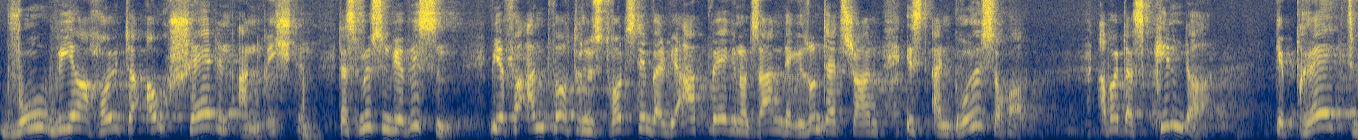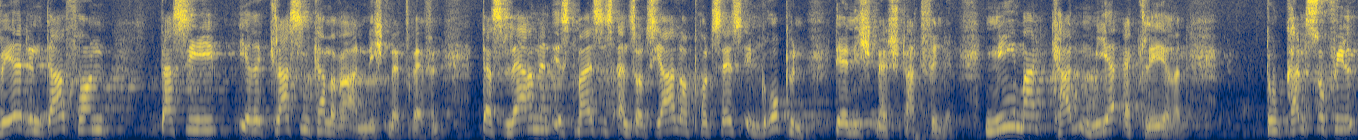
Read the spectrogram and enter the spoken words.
wo wir heute auch Schäden anrichten. Das müssen wir wissen. Wir verantworten es trotzdem, weil wir abwägen und sagen, der Gesundheitsschaden ist ein größerer. Aber dass Kinder geprägt werden davon, dass sie ihre Klassenkameraden nicht mehr treffen. Das Lernen ist meistens ein sozialer Prozess in Gruppen, der nicht mehr stattfindet. Niemand kann mir erklären, du kannst so viel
